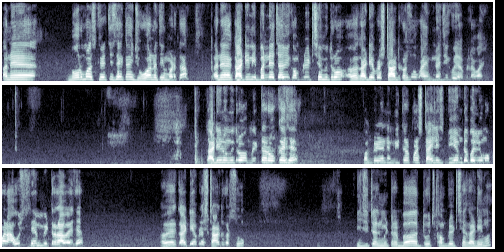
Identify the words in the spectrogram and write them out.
અને નોર્મલ સ્ક્રેચીસ કંઈ જોવા નથી મળતા. અને ગાડીની બંને ચાવી કમ્પ્લીટ છે મિત્રો. હવે ગાડી આપણે સ્ટાર્ટ કરશું. ભાઈ નજીક હોય પેલા ભાઈ ગાડીનું મિત્રો મીટર ઓકે છે. કમ્પ્લીટ અને મીટર પણ સ્ટાઇલિશ બીએમડબલ્યુમાં પણ આવું જ સેમ મીટર આવે છે. હવે ગાડી આપણે સ્ટાર્ટ કરશું. ડિજિટલ મીટર બધું જ કમ્પ્લીટ છે ગાડીમાં.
